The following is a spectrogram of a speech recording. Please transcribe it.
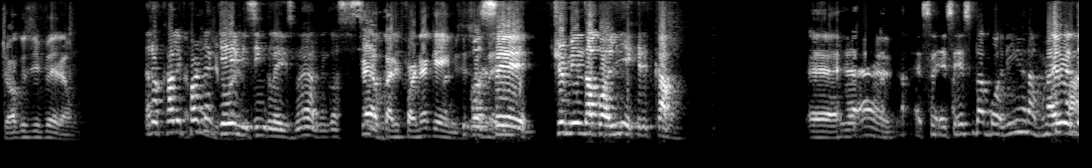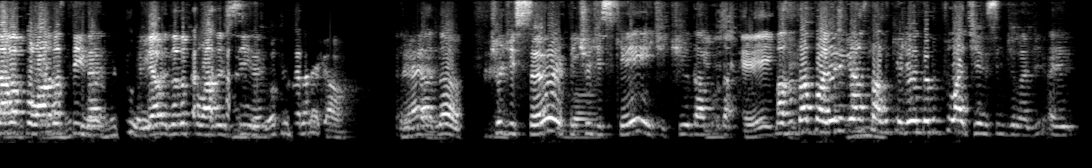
jogos de verão. Era o California É demais. Games em inglês, não era? Um negócio assim. É, o California Games. Mesmo. você tinha o menino da bolinha que ele ficava. É, esse, esse, esse da bolinha era muito Aí ele dava pro lado era assim, né? Ele ia andando pro lado assim, Os né? outros era legal. Ele É. Não, tio de surf, Bom. tio de skate, tio da. De da- skate. Mas o da bolinha era engraçado, que ele ia andando pro ladinho assim de ladinho. Aí.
